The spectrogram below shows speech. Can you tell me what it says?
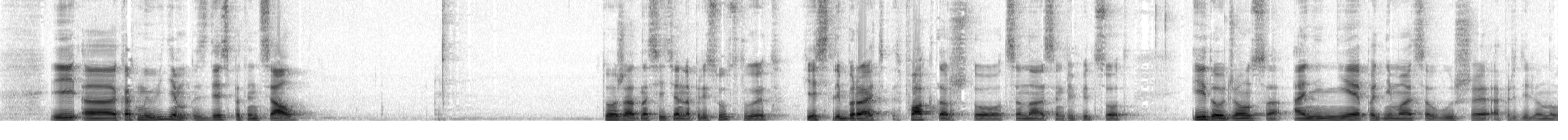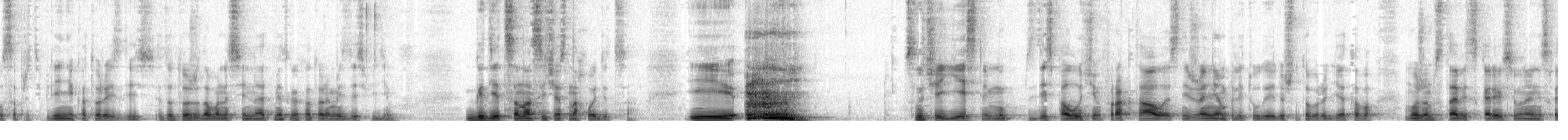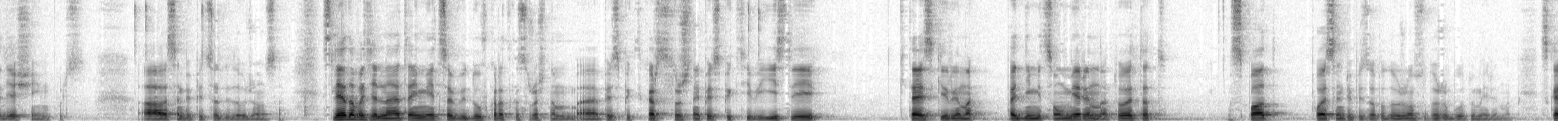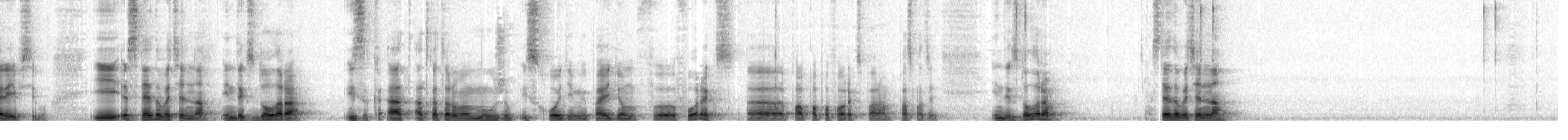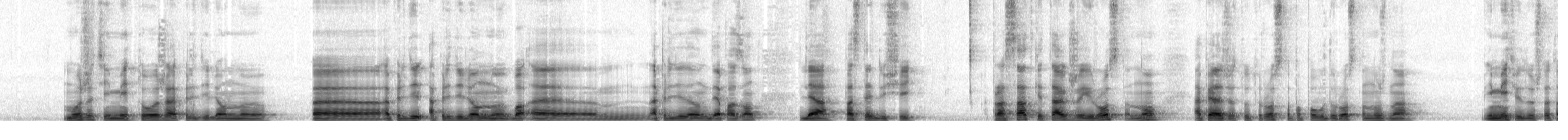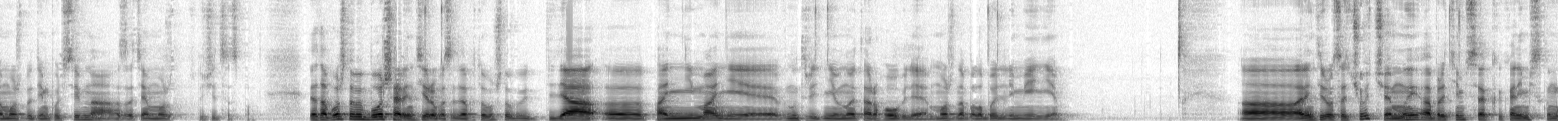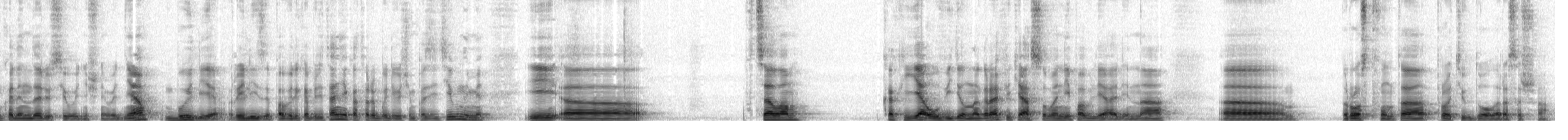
И, э, как мы видим, здесь потенциал тоже относительно присутствует. Если брать фактор, что цена S&P 500 и Dow Jones, они не поднимаются выше определенного сопротивления, которое здесь. Это тоже довольно сильная отметка, которую мы здесь видим. Где цена сейчас находится. И в случае, если мы здесь получим фракталы, снижение амплитуды или что-то вроде этого, можем ставить, скорее всего, на нисходящий импульс. S&P 500 и Dow Jones. Следовательно, это имеется в виду в краткосрочном, э, перспективе, краткосрочной перспективе. Если китайский рынок поднимется умеренно, то этот спад по S&P 500 по тоже будет умеренным, скорее всего. И, следовательно, индекс доллара, из, от, от которого мы уже исходим и пойдем в Форекс, э, по, по, по Форекс парам посмотреть, индекс доллара, следовательно, можете иметь тоже определенную, э, определенную, э, определенный диапазон для последующей просадки, также и роста. Но, опять же, тут роста, по поводу роста нужно иметь в виду, что это может быть импульсивно, а затем может случиться спад. Для того, чтобы больше ориентироваться, для того, чтобы для э, понимания внутридневной торговли можно было более-менее э, ориентироваться четче, мы обратимся к экономическому календарю сегодняшнего дня. Были релизы по Великобритании, которые были очень позитивными, и э, в целом, как я увидел на графике, особо не повлияли на э, рост фунта против доллара США.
